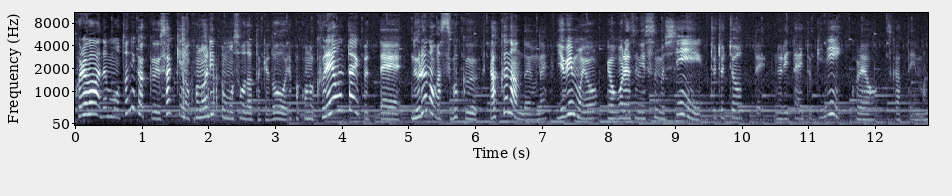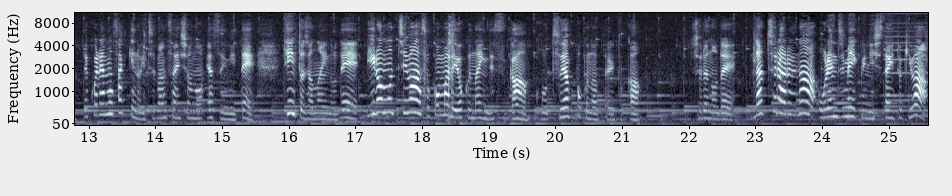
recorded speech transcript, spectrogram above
これはでもとにかくさっきのこのリップもそうだったけどやっぱこのクレヨンタイプって塗るのがすごく楽なんだよね。指も汚れずに済むしちょちょちょって塗りたい時にこれを使っています。でこれもさっきの一番最初のやつに似てティントじゃないので色持ちはそこまで良くないんですがこうツヤっぽくなったりとかするのでナチュラルなオレンジメイクにしたい時は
